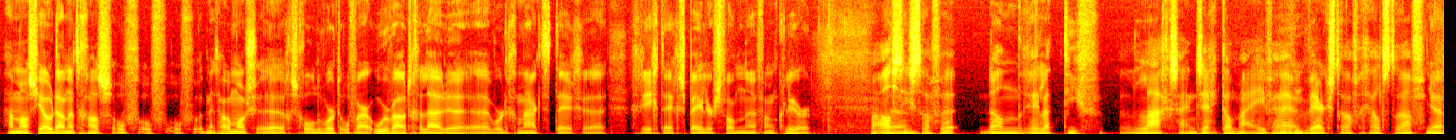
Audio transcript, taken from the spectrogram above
Hamas Joden aan het gas of, of, of met homo's uh, gescholden wordt. Of waar oerwoudgeluiden uh, worden gemaakt tegen, gericht tegen spelers van, uh, van kleur. Maar als die straffen dan relatief laag zijn, zeg ik dan maar even, hè, -hmm. werkstraf, geldstraf. Ja.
